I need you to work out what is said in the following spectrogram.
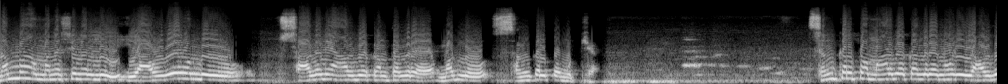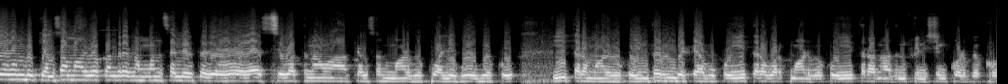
ನಮ್ಮ ಮನಸ್ಸಿನಲ್ಲಿ ಯಾವುದೇ ಒಂದು ಸಾಧನೆ ಆಗ್ಬೇಕಂತಂದ್ರೆ ಮೊದಲು ಸಂಕಲ್ಪ ಮುಖ್ಯ. ಸಂಕಲ್ಪ ಮಾಡ್ಬೇಕಂದ್ರೆ ನೋಡಿ, ಯಾವುದೇ ಒಂದು ಕೆಲಸ ಮಾಡ್ಬೇಕಂದ್ರೆ ನಮ್ಮ ಮನಸ್ಸಲ್ಲಿ ಇರ್ತದೆ ಓ, ಎಸ್ ಇವತ್ತು ನಾವು ಆ ಕೆಲಸ ಮಾಡ್ಬೇಕು, ಅಲ್ಲಿಗೆ ಹೋಗ್ಬೇಕು, ಈ ತರ ಮಾಡ್ಬೇಕು, ಇಂಥವ್ರನ್ನ ಭೇಟಿ ಆಗ್ಬೇಕು, ಈ ತರ ವರ್ಕ್ ಮಾಡ್ಬೇಕು, ಈ ತರ ಅದನ್ನ ಫಿನಿಶಿಂಗ್ ಕೊಡ್ಬೇಕು.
